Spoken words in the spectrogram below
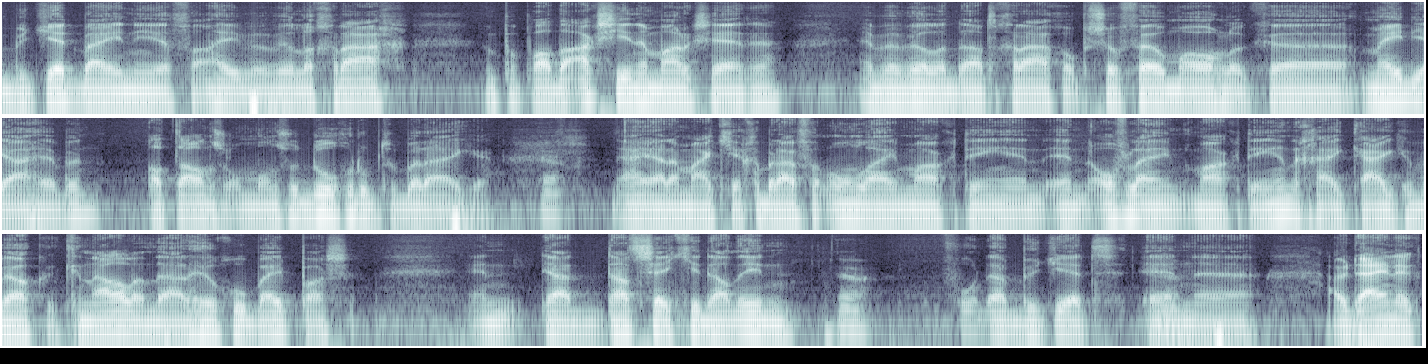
budget bij je neer van hey, we willen graag een bepaalde actie in de markt zetten. En we willen dat graag op zoveel mogelijk eh, media hebben. Althans, om onze doelgroep te bereiken. Ja. Nou ja, dan maak je gebruik van online marketing en, en offline marketing. En dan ga je kijken welke kanalen daar heel goed bij passen. En ja, dat zet je dan in Ja. voor dat budget. En uiteindelijk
